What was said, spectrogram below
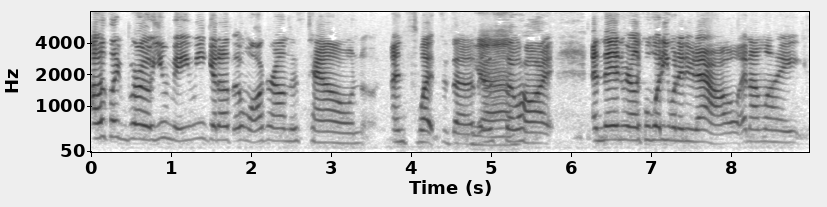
I was like, bro, you made me get up and walk around this town and sweat to death. Yeah. It was so hot. And then we were like, well, what do you want to do now? And I'm like,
